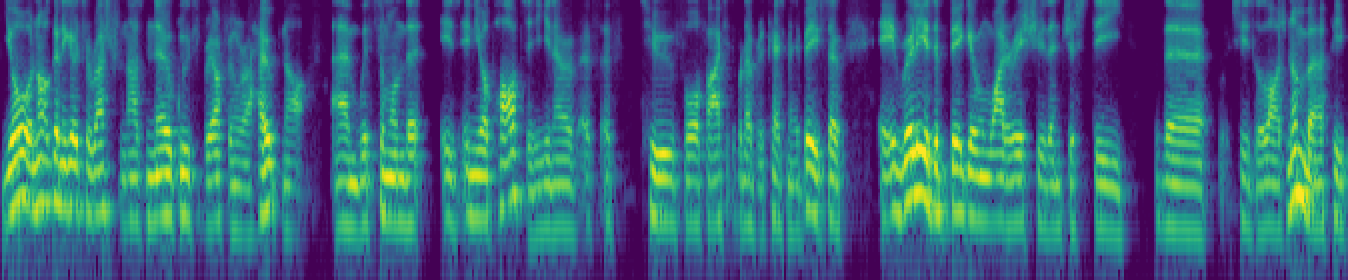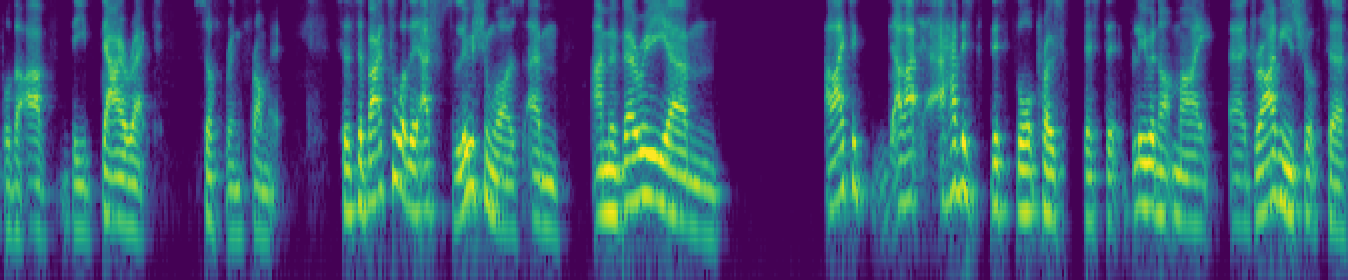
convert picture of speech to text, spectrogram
you're not going to go to a restaurant that has no gluten free offering, or I hope not, um, with someone that is in your party, you know, of, of two, four, five, six, whatever the case may be. So it really is a bigger and wider issue than just the the which is a large number of people that have the direct suffering from it. So, so back to what the actual solution was. Um, I'm a very um, I like to I like I have this this thought process that believe it or not, my uh, driving instructor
